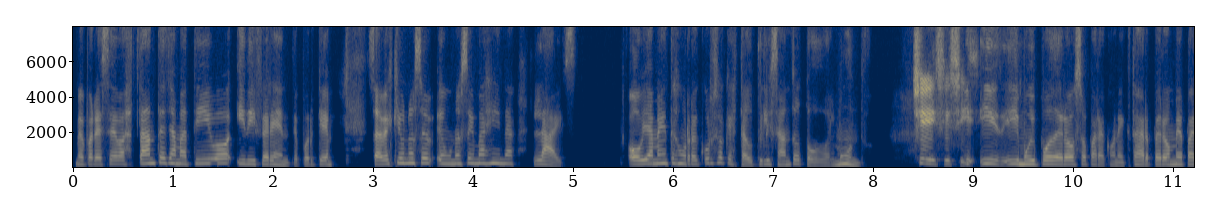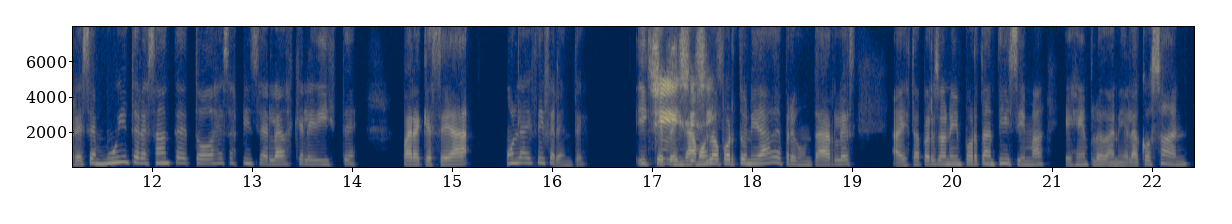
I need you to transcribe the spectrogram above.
Me parece bastante llamativo y diferente, porque sabes que uno se, uno se imagina lives. Obviamente es un recurso que está utilizando todo el mundo. Sí, sí, sí. Y, muy poderoso para conectar, pero me parece muy interesante todas esas pinceladas que le diste para que sea un live diferente y que tengamos la oportunidad de preguntarles a esta persona importantísima, ejemplo, Daniela Cosán,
